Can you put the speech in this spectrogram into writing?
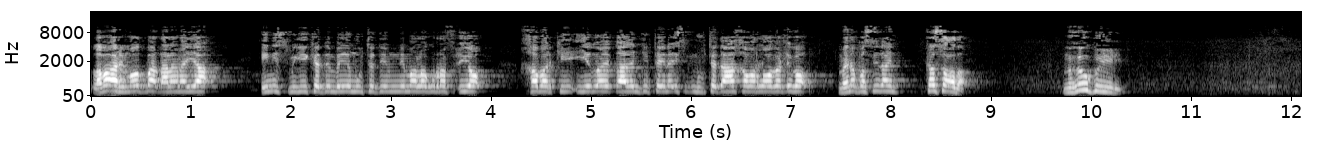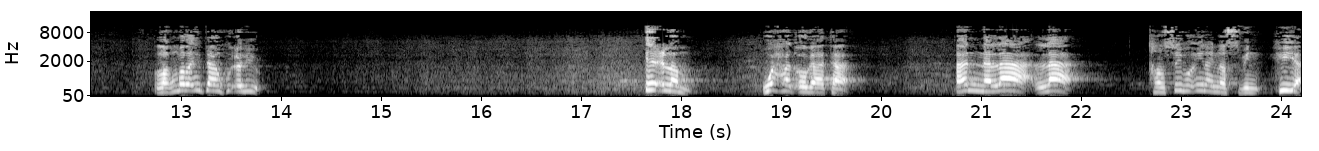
laba arrimood baa dhalanaya. In ismigii ka dambeeye mubtadanimo lagu rafciyo. Khabarkii iyadoo ay qaadan jirtayna mubtadaha khabar looga dhigo. Mayna basidayn ka socda muxuu ku yidhi laqmada intaan ku celiyo. Iclam waxaad ogaataa ana laa laa tansibu inay nasbin hiya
